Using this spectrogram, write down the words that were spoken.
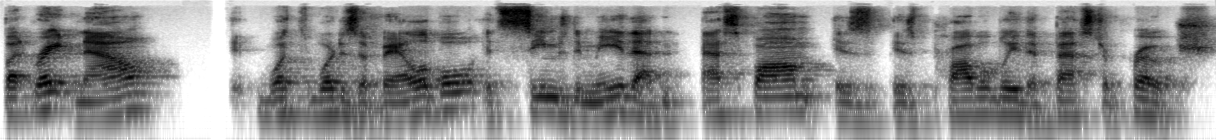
but right now, what what is available, it seems to me that an SBOM is is probably the best approach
